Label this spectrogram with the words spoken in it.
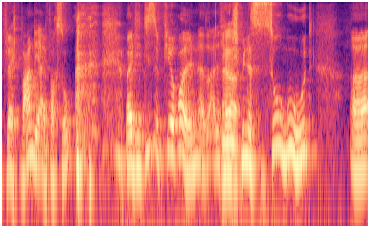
vielleicht waren die einfach so, weil die diese vier Rollen, also alle vier, Ja. die spielen das so gut äh,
